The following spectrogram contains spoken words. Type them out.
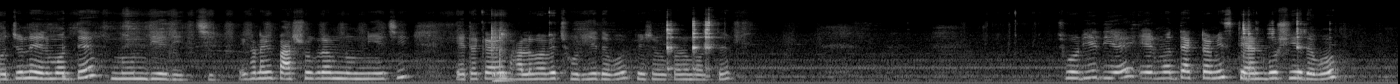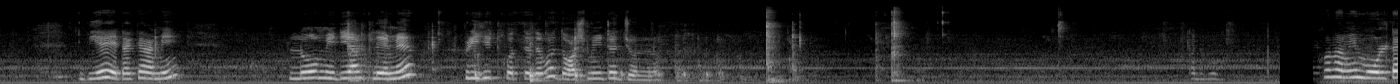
ওর জন্য এর মধ্যে নুন দিয়ে দিচ্ছি। এখানে আমি পাঁচশো গ্রাম নুন নিয়েছি। এটাকে আমি ভালোভাবে ছড়িয়ে দেব প্রেশার কুকারের মধ্যে। ছড়িয়ে দিয়ে এর মধ্যে একটা আমি স্ট্যান্ড বসিয়ে দেব। দিয়ে এটাকে আমি লো মিডিয়াম ফ্লেমে প্রিহিট করতে দেব দশ মিনিটের জন্য। এখন আমি মোলটা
